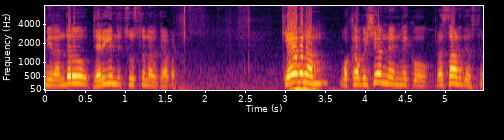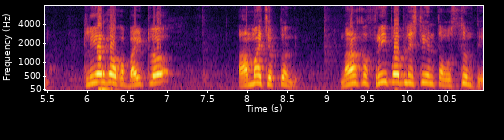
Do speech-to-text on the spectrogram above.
మీరందరూ జరిగింది చూస్తున్నారు కాబట్టి. కేవలం ఒక విషయం నేను మీకు ప్రస్తావన చేస్తున్నా. క్లియర్గా ఒక బయట్లో ఆ అమ్మాయి చెప్తోంది నాకు ఫ్రీ పబ్లిసిటీ ఇంత వస్తుంటే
